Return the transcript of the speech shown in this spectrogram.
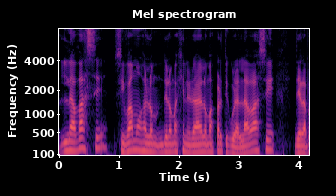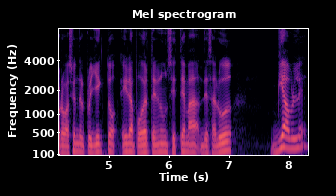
la base, si vamos a lo, de lo más general a lo más particular, la base de la aprobación del proyecto era poder tener un sistema de salud viable,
